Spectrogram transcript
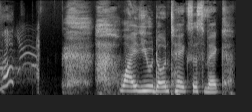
Weg? Why you don't take this weg?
